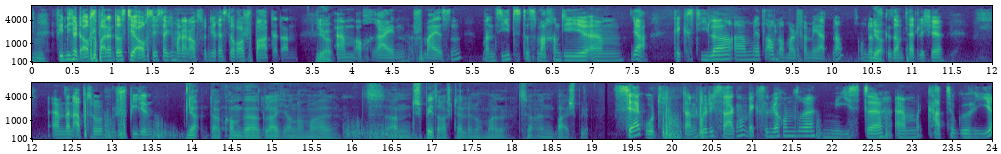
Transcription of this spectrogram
Hm. Finde ich halt auch spannend, dass die auch sich, sag ich mal, dann auch so in die Restaurantsparte dann ja. ähm, auch reinschmeißen. Man sieht, das machen die ähm, ja, Textiler ähm, jetzt auch nochmal vermehrt, ne? um das ja. gesamtheitliche ähm, dann abzuspielen. Ja, da kommen wir gleich auch nochmal an späterer Stelle nochmal zu einem Beispiel. Sehr gut, dann würde ich sagen, wechseln wir auch unsere nächste ähm, Kategorie.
